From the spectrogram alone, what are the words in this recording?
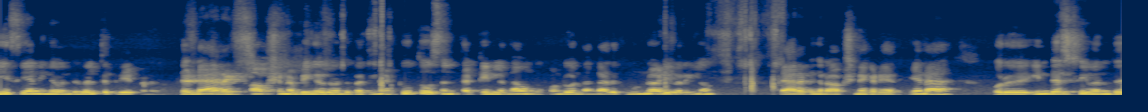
ஈஸியாக நீங்கள் வந்து வெல்த் கிரியேட் பண்ணலாம். இந்த டைரக்ட் ஆப்ஷன் அப்படிங்கிறது வந்து பார்த்தீங்கன்னா டூ தௌசண்ட் தேர்ட்டீனில் தான் அவங்க கொண்டு வந்தாங்க. அதுக்கு முன்னாடி வரையும் டைரக்ட்டுங்கிற ஆப்ஷனே கிடையாது. ஏன்னா ஒரு இண்டஸ்ட்ரி வந்து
